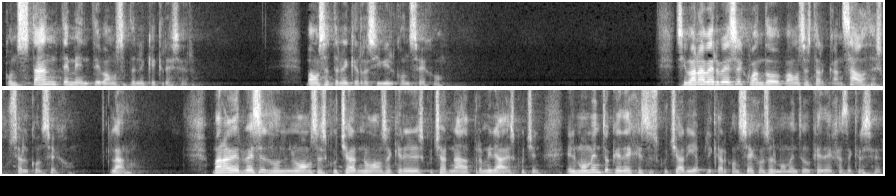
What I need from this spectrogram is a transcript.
Constantemente vamos a tener que crecer. Vamos a tener que recibir consejo. Si van a haber veces cuando vamos a estar cansados de escuchar el consejo, claro. Van a haber veces donde no vamos a escuchar, no vamos a querer escuchar nada. Pero mira, escuchen, el momento que dejes de escuchar y aplicar consejos es el momento que dejas de crecer.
